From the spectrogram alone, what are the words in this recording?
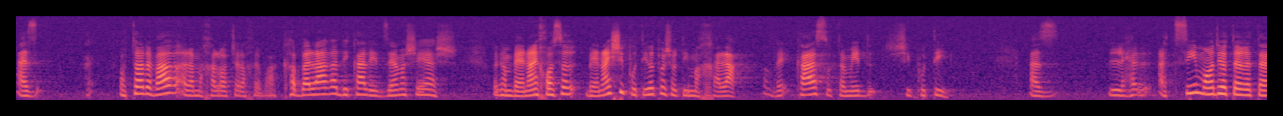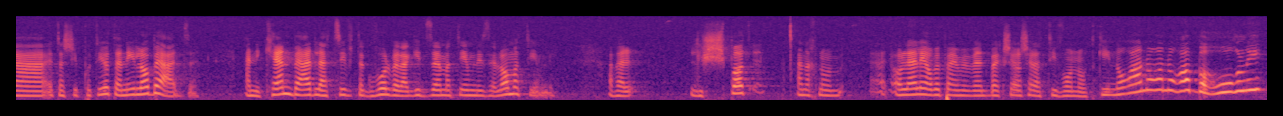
אז אותו דבר על המחלות של החברה, קבלה רדיקלית, זה מה שיש. וגם בעיניי חוסר, בעיניי שיפוטיות פשוט היא מחלה, וכעס הוא תמיד שיפוטי. אז להעצים עוד יותר את, ה, את השיפוטיות, אני לא בעד זה. אני כן בעד להציב את הגבול ולהגיד זה מתאים לי, זה לא מתאים לי. אבל לשפוט, אנחנו עולה לי הרבה פעמים באמת בהקשר של הטבעונות, כי נורא נורא נורא ברור לי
